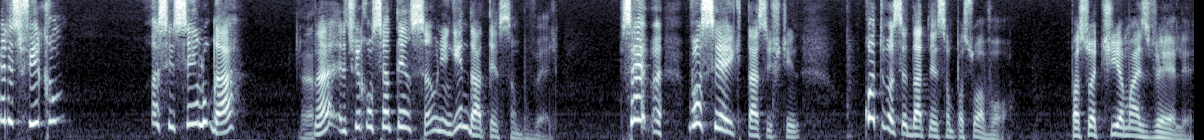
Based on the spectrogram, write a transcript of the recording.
Eles ficam, assim, sem lugar. É. Né? Eles ficam sem atenção. Ninguém dá atenção pro velho. Você, você aí que tá assistindo, quanto você dá atenção pra sua avó? Pra sua tia mais velha?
